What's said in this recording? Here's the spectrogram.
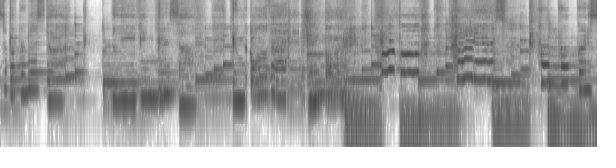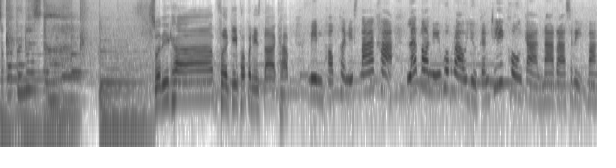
Mr. Peppermista, believing in yourself and all that you are. Peppermista, Peppermista. สวัสดีครับเฟอร์กี้พอปนิสต้าครับ มินพ็อปเพอร์นิสต้าค่ะ และตอนนี้พวกเราอยู่กันที่โครงการนาราสิริบาง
